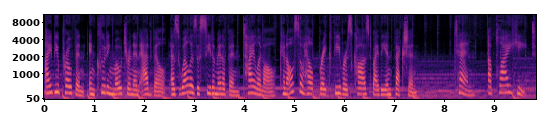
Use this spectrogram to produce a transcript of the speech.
Ibuprofen, including Motrin and Advil, as well as acetaminophen Tylenol, can also help break fevers caused by the infection. 10. Apply heat.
